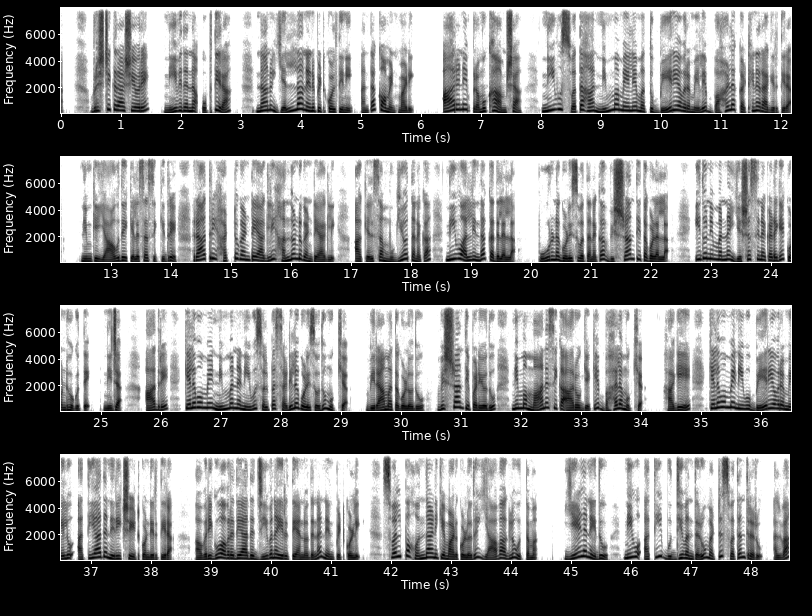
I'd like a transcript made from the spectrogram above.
ವೃಶ್ಚಿಕ ರಾಶಿಯವರೇ, ನೀವಿದನ್ನ ಒಪ್ತೀರಾ? ನಾನು ಎಲ್ಲಾ ನೆನಪಿಟ್ಕೊಳ್ತೀನಿ ಅಂತ ಕಾಮೆಂಟ್ ಮಾಡಿ. ಆರನೇ ಪ್ರಮುಖ ಅಂಶ ನೀವು ಸ್ವತಃ ನಿಮ್ಮ ಮೇಲೆ ಮತ್ತು ಬೇರೆಯವರ ಮೇಲೆ ಬಹಳ ಕಠಿಣರಾಗಿರ್ತೀರ. ನಿಮ್ಗೆ ಯಾವುದೇ ಕೆಲಸ ಸಿಕ್ಕಿದ್ರೆ ರಾತ್ರಿ ಹತ್ತು ಗಂಟೆಯಾಗ್ಲಿ ಹನ್ನೊಂದು ಗಂಟೆಯಾಗ್ಲಿ ಆ ಕೆಲಸ ಮುಗಿಯೋ ತನಕ ನೀವು ಅಲ್ಲಿಂದ ಕದಲಲ್ಲ. ಪೂರ್ಣಗೊಳಿಸುವ ತನಕ ವಿಶ್ರಾಂತಿ ತಗೊಳ್ಳಲ್ಲ. ಇದು ನಿಮ್ಮನ್ನ ಯಶಸ್ಸಿನ ಕಡೆಗೆ ಕೊಂಡೋಗುತ್ತೆ ನಿಜ. ಆದ್ರೆ ಕೆಲವೊಮ್ಮೆ ನಿಮ್ಮನ್ನ ನೀವು ಸ್ವಲ್ಪ ಸಡಿಲಗೊಳಿಸೋದು ಮುಖ್ಯ. ವಿರಾಮ ತಗೊಳ್ಳೋದು, ವಿಶ್ರಾಂತಿ ಪಡೆಯೋದು ನಿಮ್ಮ ಮಾನಸಿಕ ಆರೋಗ್ಯಕ್ಕೆ ಬಹಳ ಮುಖ್ಯ. ಹಾಗೆಯೇ ಕೆಲವೊಮ್ಮೆ ನೀವು ಬೇರೆಯವರ ಮೇಲೂ ಅತಿಯಾದ ನಿರೀಕ್ಷೆ ಇಟ್ಕೊಂಡಿರ್ತೀರ. ಅವರಿಗೂ ಅವರದೇ ಆದ ಜೀವನ ಇರುತ್ತೆ ಅನ್ನೋದನ್ನ ನೆನ್ಪಿಟ್ಕೊಳ್ಳಿ. ಸ್ವಲ್ಪ ಹೊಂದಾಣಿಕೆ ಮಾಡಿಕೊಳ್ಳೋದು ಯಾವಾಗ್ಲೂ ಉತ್ತಮ. ಏಳನೇದು, ನೀವು ಅತೀ ಬುದ್ಧಿವಂತರು ಮತ್ತು ಸ್ವತಂತ್ರರು, ಅಲ್ವಾ?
